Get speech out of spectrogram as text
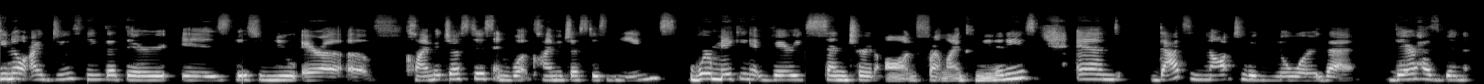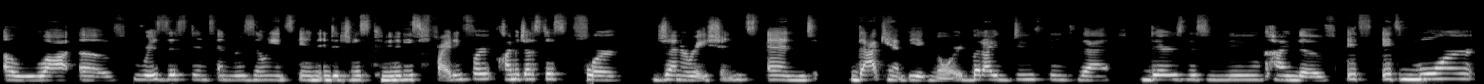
You know, I do think that there is this new era of climate justice and what climate justice means. We're making it very centered on frontline communities. And that's not to ignore that there has been a lot of resistance and resilience in indigenous communities fighting for climate justice for generations. And that can't be ignored. But I do think that there's this new kind of, it's, it's more,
